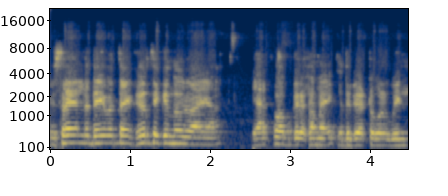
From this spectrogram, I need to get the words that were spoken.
ഇസ്രായേലിന്റെ ദൈവത്തെ കീർത്തിക്കുന്നവരുമായ യാക്കോബ് ഗ്രഹമേ ഇത് കേട്ടുകൊള്ളുവിൻ.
